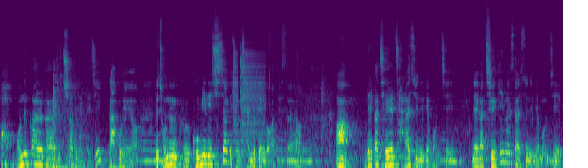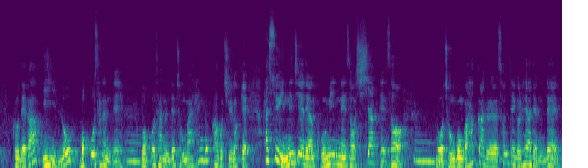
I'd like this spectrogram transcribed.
아, 어느 과를 가야지 취업이 잘 되지? 라고 해요. 근데 저는 그 고민의 시작이 저는 잘못된 것 같았어요. 아, 내가 제일 잘할 수 있는 게 뭔지, 내가 즐기면서 할 수 있는 게 뭔지, 그리고 내가 이 일로 먹고 사는데, 먹고 사는데 정말 행복하고 즐겁게 할 수 있는지에 대한 고민에서 시작돼서 뭐 전공과 학과를 선택을 해야 되는데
